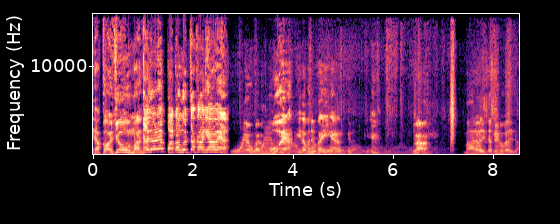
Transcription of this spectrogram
એ તો કશું મંગળ ને પતંગો જ ચકાની આવે. એવું કરું? ઓય એ તો બધું કહી હે. વાહ મારા હિસાબ ભેગો કરી દો.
